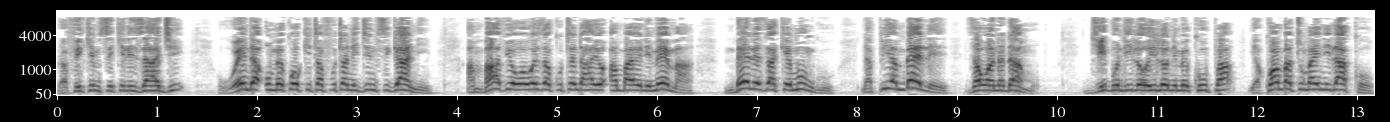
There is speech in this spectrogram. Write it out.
Rafiki msikilizaji huenda umekuwa ukitafuta ni jinsi gani ambavyo waweza kutenda hayo ambayo ni mema mbele zake mungu na pia mbele za wanadamu. Jibu ndilo hilo nimekupa ya kwamba tumaini lako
